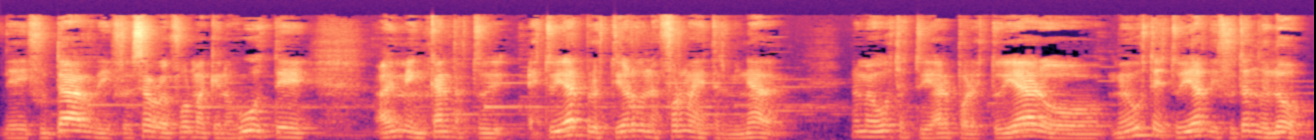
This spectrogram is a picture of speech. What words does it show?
de disfrutar, de disfrutarlo de forma que nos guste. A mí me encanta estudiar, pero estudiar de una forma determinada. No me gusta estudiar por estudiar o me gusta estudiar disfrutándolo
